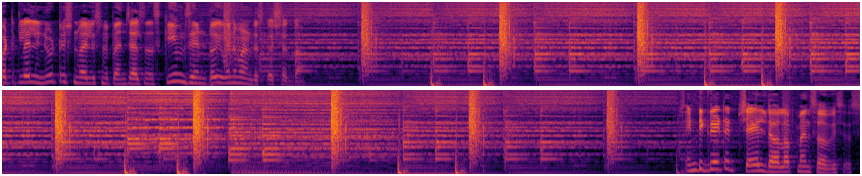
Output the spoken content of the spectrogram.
పర్టికులర్లీ న్యూట్రిషన్ వాల్యూస్ని పెంచాల్సిన స్కీమ్స్ ఏంటో ఇవన్నీ మనం డిస్కస్ చేద్దాం. ఇంటిగ్రేటెడ్ చైల్డ్ డెవలప్మెంట్ సర్వీసెస్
